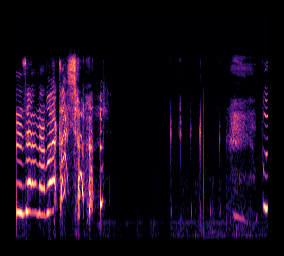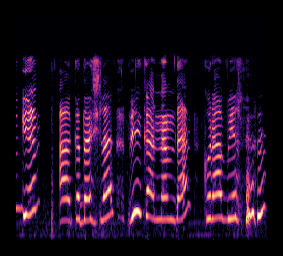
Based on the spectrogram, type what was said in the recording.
Merhaba arkadaşlar. Bugün arkadaşlar büyük annemden kurabiyeleri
